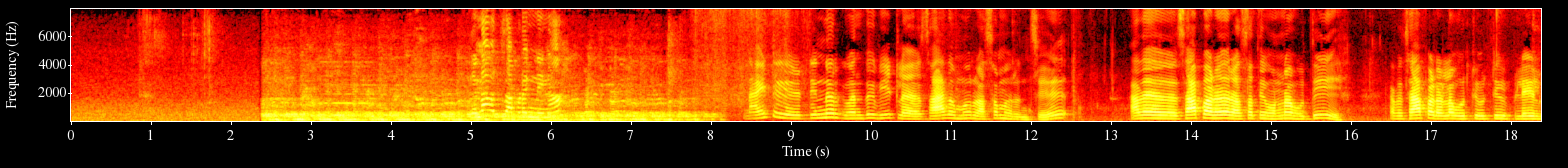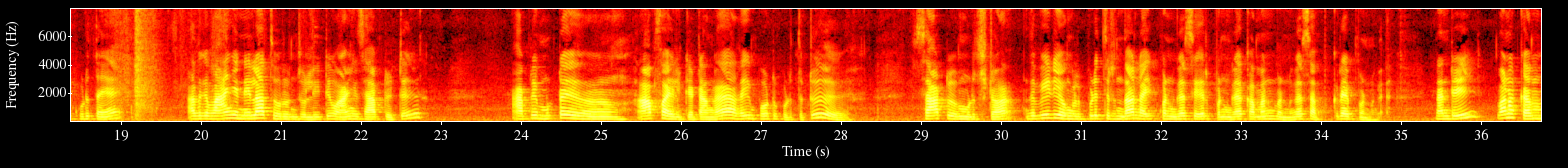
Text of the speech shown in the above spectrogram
என்ன வச்சு சாப்பிடுங்க நீனா? நைட்டு டின்னருக்கு வந்து வீட்டில் சாதமும் ரசமும் இருந்துச்சு. அதை சாப்பாடு ரசத்தையும் ஒன்றா ஊற்றி அப்போ சாப்பாடெல்லாம் உருட்டி உருட்டி பிள்ளைகளுக்கு கொடுத்தேன். அதுக்கு வாங்கி நிலாத்தூருன்னு சொல்லிட்டு வாங்கி சாப்பிட்டுட்டு அப்படியே முட்டை ஆஃப் ஆயில் கேட்டாங்க. அதையும் போட்டு கொடுத்துட்டு சாப்பிட்டு முடிச்சிட்டோம். இந்த வீடியோ உங்களுக்கு பிடிச்சிருந்தா லைக் பண்ணுங்கள் ஷேர் பண்ணுங்கள் கமெண்ட் பண்ணுங்கள் சப்ஸ்கிரைப் பண்ணுங்கள் நன்றி வணக்கம்.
